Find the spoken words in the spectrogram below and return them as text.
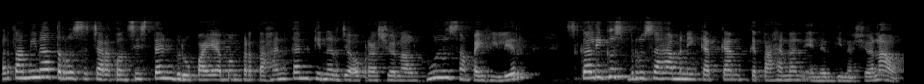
Pertamina terus secara konsisten berupaya mempertahankan kinerja operasional hulu sampai hilir, sekaligus berusaha meningkatkan ketahanan energi nasional.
